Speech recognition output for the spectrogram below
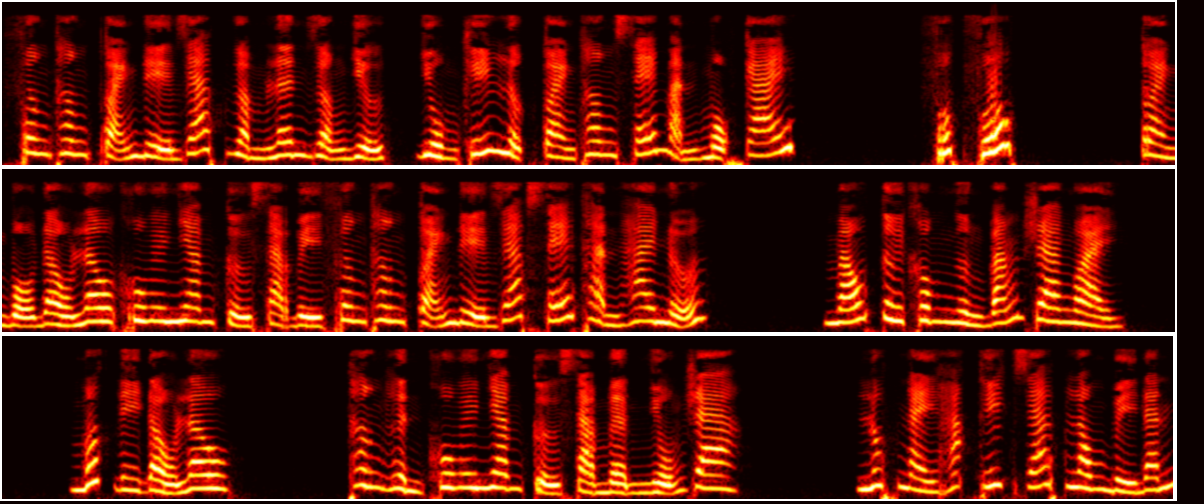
Phân thân toản địa giáp gầm lên giận dữ, dùng khí lực toàn thân xé mạnh một cái. Phúc phúc. Toàn bộ đầu lâu khu ngư nham cự xà bị phân thân toản địa giáp xé thành hai nửa. Máu tươi không ngừng bắn ra ngoài. Mất đi đầu lâu. Thân hình khu y nham cự xà mềm nhũn ra. Lúc này hắc thiết giáp long bị đánh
